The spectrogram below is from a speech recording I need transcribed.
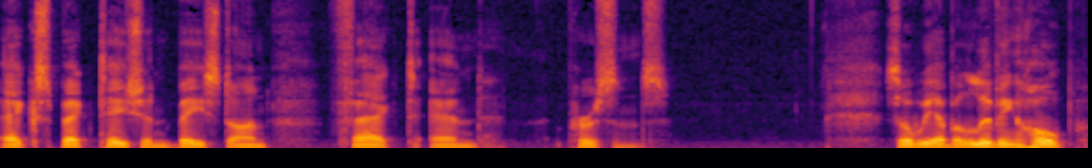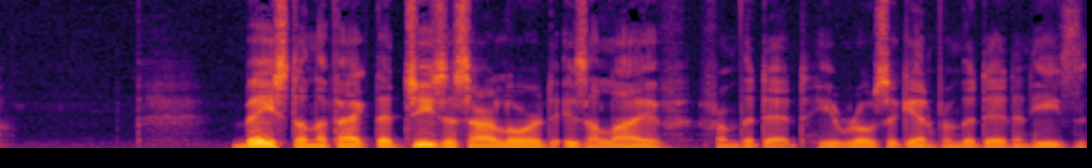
expectation based on fact and persons. So we have a living hope based on the fact that Jesus our Lord is alive from the dead. He rose again from the dead, and he's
